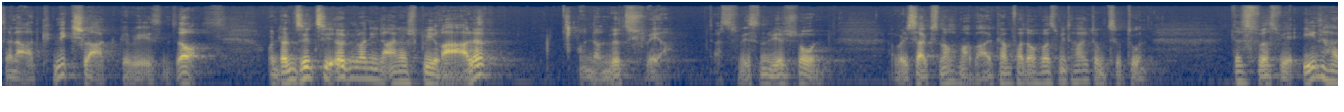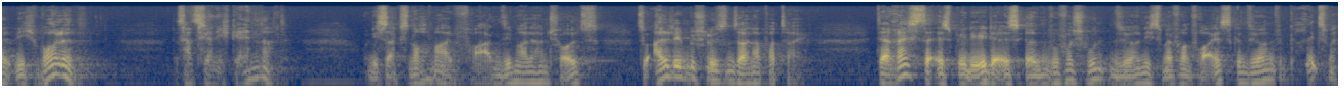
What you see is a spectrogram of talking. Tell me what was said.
ist eine Art Knickschlag gewesen. So. Und dann sind sie irgendwann in einer Spirale und dann wird es schwer. Das wissen wir schon. Aber ich sage es nochmal, Wahlkampf hat auch was mit Haltung zu tun. Das, was wir inhaltlich wollen, das hat sich ja nicht geändert. Und ich sage es nochmal, fragen Sie mal Herrn Scholz zu all den Beschlüssen seiner Partei. Der Rest der SPD, der ist irgendwo verschwunden. Sie hören nichts mehr von Frau Esken, Sie hören gar nichts mehr.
